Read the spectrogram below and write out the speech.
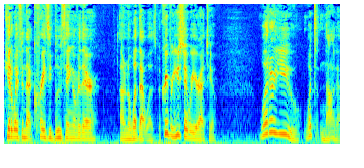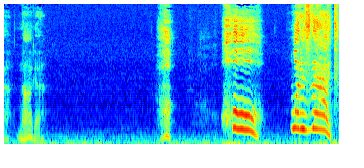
get away from that crazy blue thing over there. I don't know what that was, but Creeper, you stay where you're at too. What are you? What's Naga? Naga. Oh, what is that?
